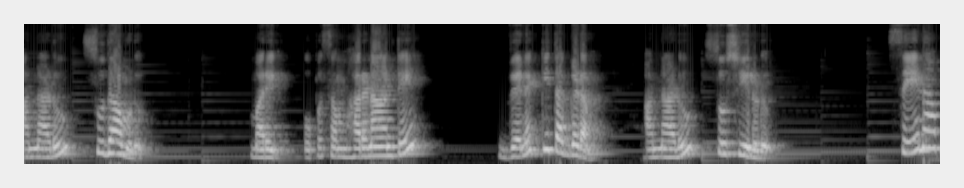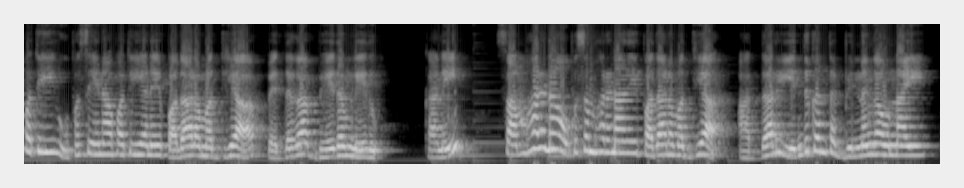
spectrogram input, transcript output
అన్నాడు సుధాముడు. మరి ఉపసంహరణ అంటే? వెనక్కి తగ్గడం అన్నాడు సుశీలుడు. సేనాపతి ఉపసేనాపతి అనే పదాల మధ్య పెద్దగా భేదం లేదు. కాని సంహరణ ఉపసంహరణ అనే పదాల మధ్య అర్థాలు ఎందుకంత భిన్నంగా ఉన్నాయి?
